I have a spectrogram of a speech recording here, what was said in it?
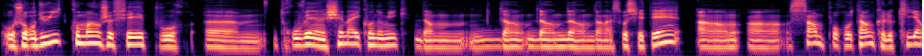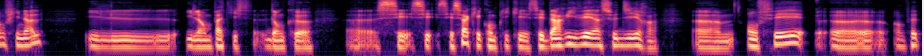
aujourd'hui, comment je fais pour trouver un schéma économique dans, la société sans pour autant que le client final, il, il en pâtisse? Donc, c'est ça qui est compliqué, c'est d'arriver à se dire, on fait, en fait,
